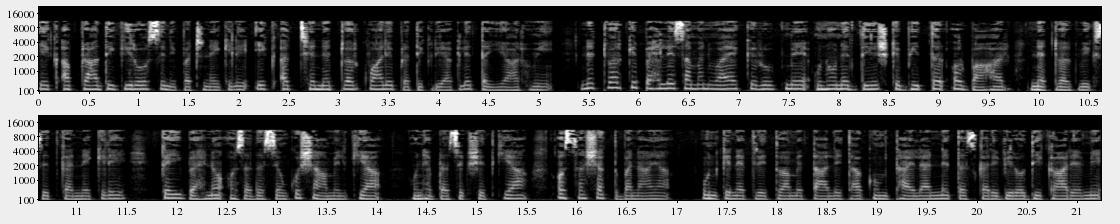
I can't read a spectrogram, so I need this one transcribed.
एक आपराधिक गिरोह से निपटने के लिए एक अच्छे नेटवर्क वाले प्रतिक्रिया के लिए तैयार हुई। नेटवर्क के पहले समन्वयक के रूप में उन्होंने देश के भीतर और बाहर नेटवर्क विकसित करने के लिए कई बहनों और सदस्यों को शामिल किया, उन्हें प्रशिक्षित किया और सशक्त बनाया। उनके नेतृत्व में तालिथा कुम थाईलैंड ने तस्करी विरोधी कार्य में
